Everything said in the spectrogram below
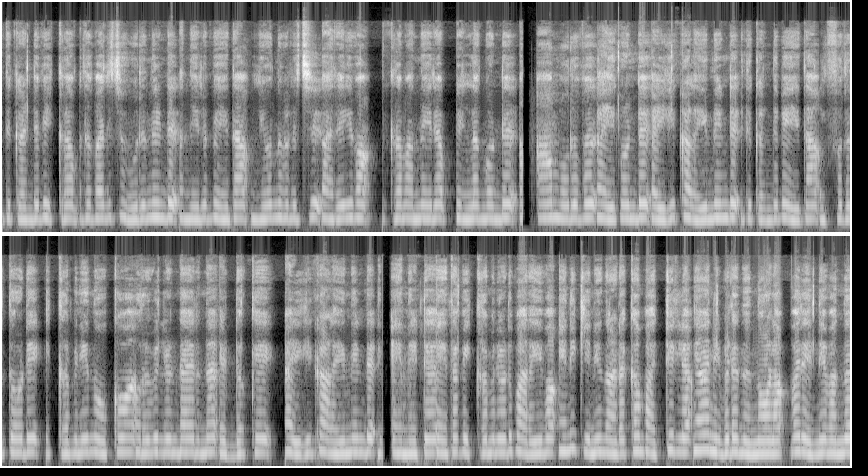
ഇത് കണ്ട് വിക്രം അത് വലിച്ചൂരുന്നുണ്ട് അന്നേരം വേദ അയ്യോന്ന് വിളിച്ച് കരയുക വിക്രം അന്നേരം വെള്ളം കൊണ്ട് ആ മുറിവ് കൈകൊണ്ട് കഴുകി കളയുന്നുണ്ട്. ഇത് കണ്ട് വേദ അത്ഭുതത്തോടെ വിക്രമിനെ നോക്കുക മുറിവിലുണ്ടായിരുന്ന ഹെഡൊക്കെ കഴുകി കളയുന്നുണ്ട്. എന്നിട്ട് വേദ വിക്രമിനോട് പറയുക എനിക്കിനി നടക്കാൻ പറ്റില്ല. ഞാൻ ഇവിടെ നിന്നോളാം. അവരെന്നെ വന്ന്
